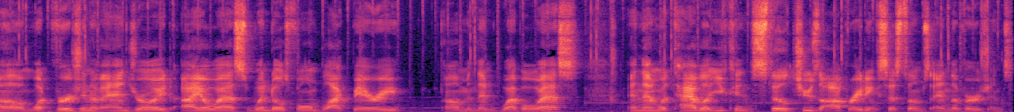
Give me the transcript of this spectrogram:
um, what version of Android, iOS, Windows Phone, BlackBerry, um, and then WebOS. And then with tablet, you can still choose the operating systems and the versions.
